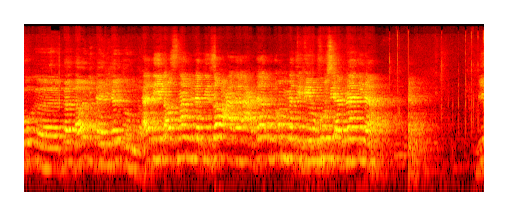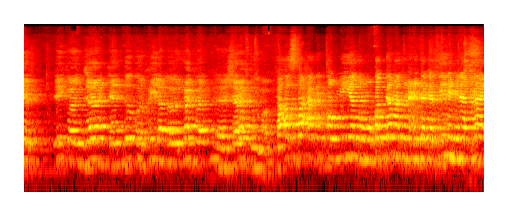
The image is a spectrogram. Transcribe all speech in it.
e, daha bir tehlikeli durumda. هذه الأصنام التي زرعها أعداء الأمة في نفوس أبنائنا Bir, ilk önce kendi ırkıyla övünmek ve القومية مقدمة عند كثير من أبناء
